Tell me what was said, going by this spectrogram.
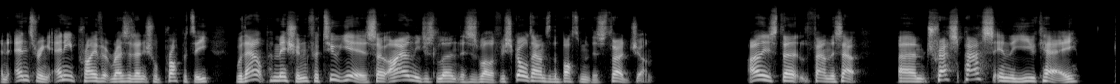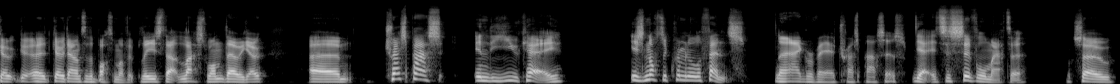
and entering any private residential property without permission for two years. So I only just learned this as well. If we scroll down to the bottom of this thread, John, I only just th- found this out. Um, trespass in the UK, go, uh, go down to the bottom of it, please. That last one, there we go. Um, trespass in the UK is not a criminal offence. No, aggravated trespasses. Yeah, it's a civil matter. So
